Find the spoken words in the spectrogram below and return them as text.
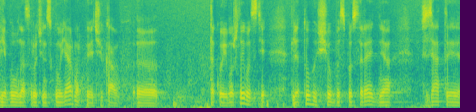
я був на Сорочинському ярмарку, я чекав е, такої можливості для того, щоб безпосередньо взяти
